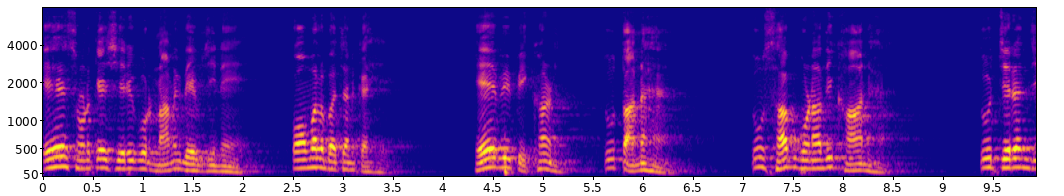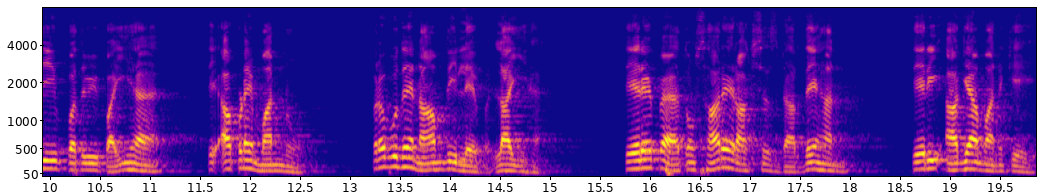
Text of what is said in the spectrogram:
ਇਹ ਸੁਣ ਕੇ ਸ਼੍ਰੀ ਗੁਰੂ ਨਾਨਕ ਦੇਵ ਜੀ ਨੇ ਕੋਮਲ ਬਚਨ ਕਹੇ, ਹੇ ਵਿਭੀਖਣ ਤੂੰ ਧਨ ਹੈ, ਤੂੰ ਸਭ ਗੁਣਾਂ ਦੀ ਖਾਨ ਹੈ, ਤੂੰ ਚਿਰੰਜੀਵ ਪਦਵੀ ਪਾਈ ਹੈ ਤੇ ਆਪਣੇ ਮਨ ਨੂੰ ਪ੍ਰਭੂ ਦੇ ਨਾਮ ਦੀ ਲਿਵ ਲਾਈ ਹੈ। ਤੇਰੇ ਭੈ ਤੋਂ ਸਾਰੇ ਰਾਖਸ਼ ਡਰਦੇ ਹਨ, ਤੇਰੀ ਆਗਿਆ ਮੰਨ ਕੇ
